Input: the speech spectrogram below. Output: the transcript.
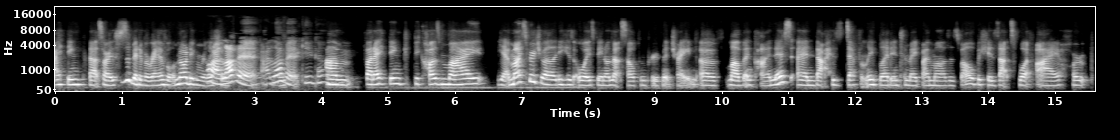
I think that sorry, this is a bit of a ramble. I'm not even really. Oh, sure. I love it. I love it. Keep going. Um, but I think because my yeah, my spirituality has always been on that self-improvement train of love and kindness. And that has definitely bled into Made by Mars as well, because that's what I hope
